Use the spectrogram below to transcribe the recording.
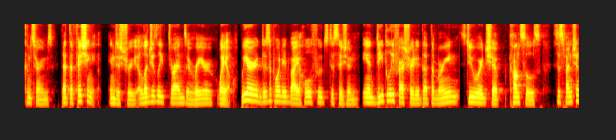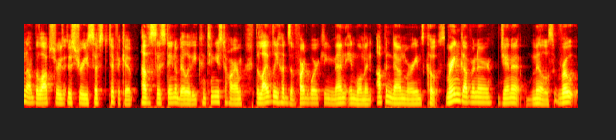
concerns that the fishing industry allegedly threatens a rare whale. We are disappointed by Whole Foods' decision and deeply frustrated that the Marine Stewardship Council's suspension of the lobster industry's certificate of sustainability continues to harm the livelihoods of hardworking men and women up and down Marine's coast. Marine Governor Janet Mills wrote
